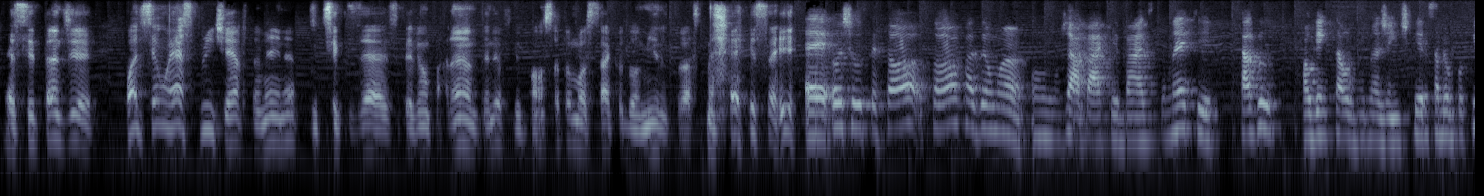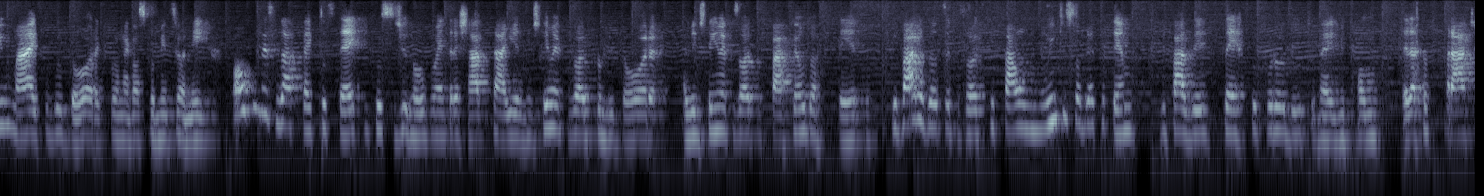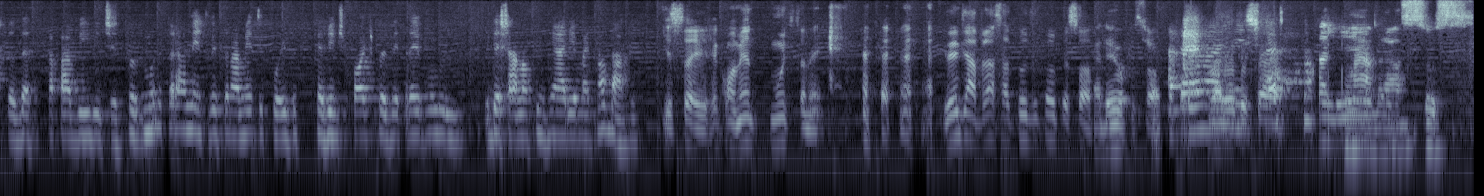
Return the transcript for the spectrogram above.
esse tanto de. Pode ser um S-printf também, né? Se você quiser escrever um parâmetro, entendeu? Bom, só para mostrar que eu domino o próximo. Mas é isso aí. É, ô, só, só fazer uma, um jabá aqui básico, né? Que caso alguém que está ouvindo a gente queira saber um pouquinho mais sobre o Dora, que foi um negócio que eu mencionei, alguns desses aspectos técnicos, de novo, o Entrechado está aí. A gente tem um episódio sobre Dora, a gente tem um episódio sobre papel do arquiteto e vários outros episódios que falam muito sobre esse tema de fazer certo produto, né? De como dessas práticas, dessas capabilities, monitoramento, versionamento e coisas que a gente pode fazer para evoluir e deixar a nossa engenharia mais saudável. Isso aí, recomendo muito também. Grande abraço a todos, então, pessoal. Valeu, pessoal. Até mais. Valeu, pessoal. Valeu. Um abraços.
